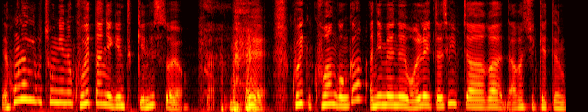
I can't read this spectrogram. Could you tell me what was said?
네, 홍남기 부총리는 구했다는 얘기는 듣긴 했어요. 네. 구했, 구한 건가? 아니면은 원래 있던 세입자가 나갈 수 있겠다는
